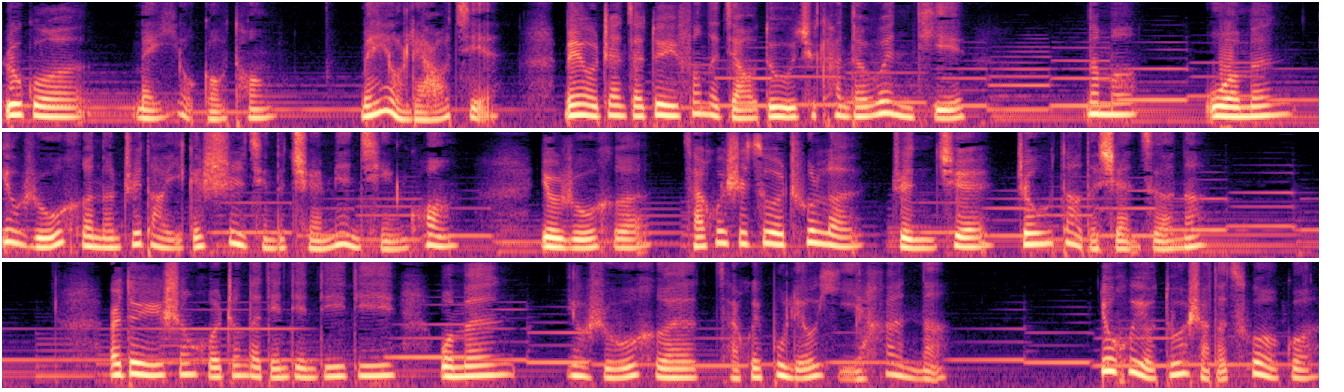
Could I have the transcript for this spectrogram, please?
如果没有沟通，没有了解，没有站在对方的角度去看待问题，那么我们又如何能知道一个事情的全面情况？又如何？才会是做出了准确周到的选择呢。而对于生活中的点点滴滴，我们又如何才会不留遗憾呢？又会有多少的错过，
